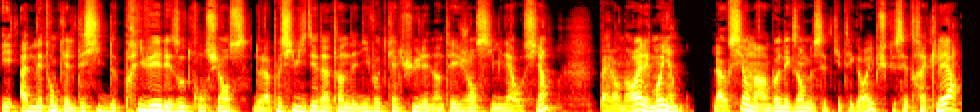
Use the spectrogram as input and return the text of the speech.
et admettons qu'elle décide de priver les autres consciences de la possibilité d'atteindre des niveaux de calcul et d'intelligence similaires aux siens, bah, elle en aurait les moyens. Là aussi, on a un bon exemple de cette catégorie, puisque c'est très clair,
